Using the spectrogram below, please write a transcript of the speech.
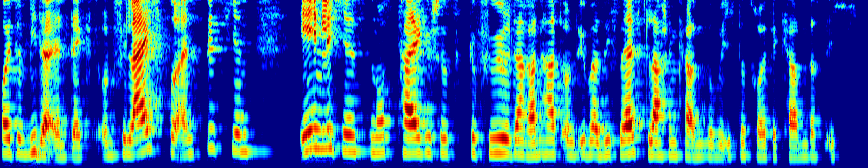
heute wieder entdeckt und vielleicht so ein bisschen ähnliches nostalgisches Gefühl daran hat und über sich selbst lachen kann, so wie ich das heute kann, dass ich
